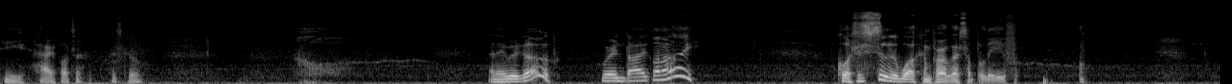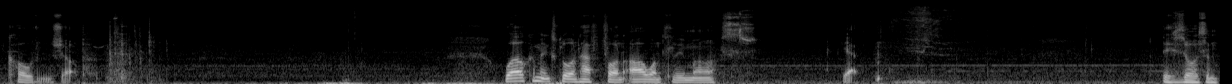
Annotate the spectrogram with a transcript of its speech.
He Harry Potter. Let's go. And here we go. We're in Diagon Alley. Of course, it's still a work in progress, I believe. Cauldron shop. Welcome, explore and have fun. R1 to Lumos. Yep. This is awesome.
